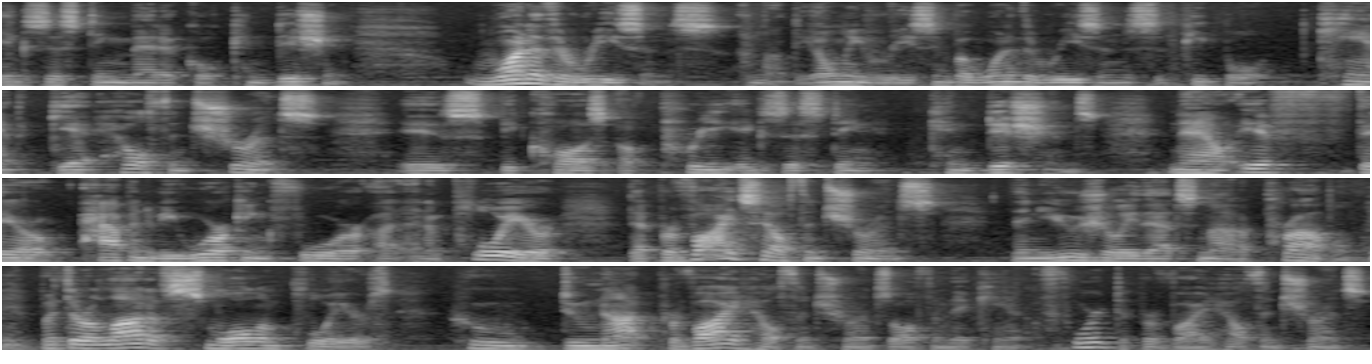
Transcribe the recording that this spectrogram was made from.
existing medical condition. One of the reasons, not the only reason, but one of the reasons that people can't get health insurance is because of pre existing conditions. Now, if they happen to be working for an employer that provides health insurance, then usually that's not a problem. But there are a lot of small employers who do not provide health insurance. Often they can't afford to provide health insurance.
